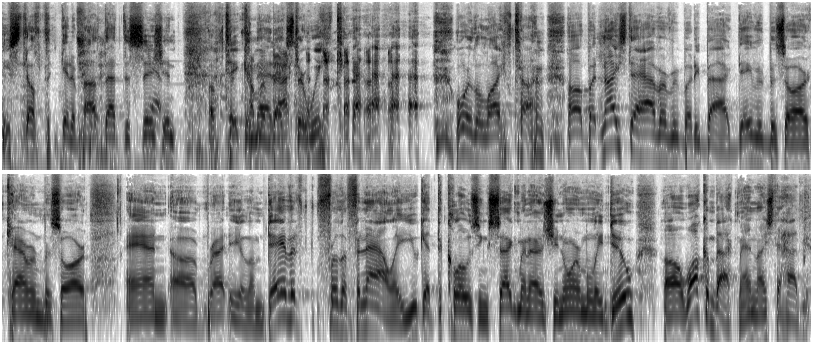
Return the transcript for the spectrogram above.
He's still thinking about that decision yep. of taking Coming that back. extra week or the lifetime. Uh, but nice to have everybody back. David Bazaar, Karen Bazaar, and uh, Brett Elam. David, for the finale, you get the closing segment as you normally do. Uh, welcome back, man. Nice to have you.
